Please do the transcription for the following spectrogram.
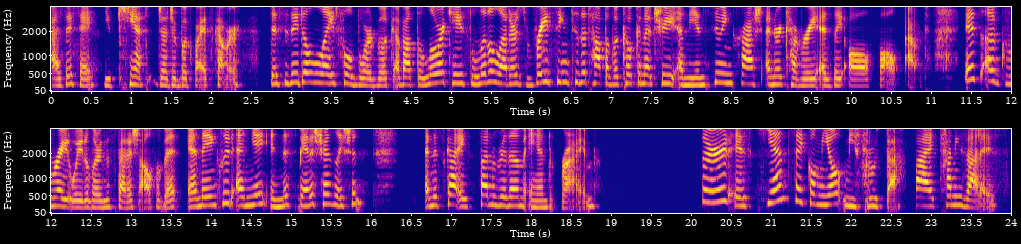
as they say, you can't judge a book by its cover. This is a delightful board book about the lowercase little letters racing to the top of a coconut tree and the ensuing crash and recovery as they all fall out. It's a great way to learn the Spanish alphabet, and they include Enye in this Spanish translation and it's got a fun rhythm and rhyme. Third is Quien se comió mi fruta by Canizales.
